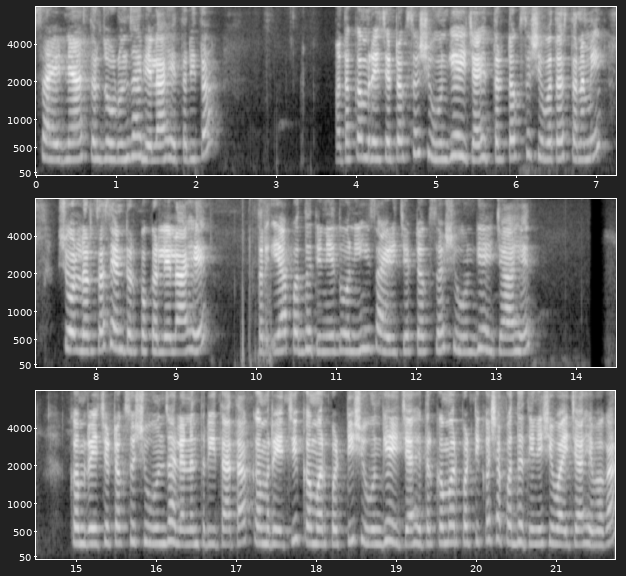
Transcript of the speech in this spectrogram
साईडने आज तर जोडून झालेलं आहे. तर इथं आता कमरेचे टक्स शिवून घ्यायचे आहेत. तर टक्स शिवत असताना मी शोल्डरचा सेंटर पकडलेला आहे. तर या पद्धतीने दोन्हीही साईडचे टक्स शिवून घ्यायचे आहेत. कमरेचे टक्स शिवून झाल्यानंतर इथं आता कमरेची कमरपट्टी शिवून घ्यायची आहे. तर कमरपट्टी कशा पद्धतीने शिवायची आहे बघा.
